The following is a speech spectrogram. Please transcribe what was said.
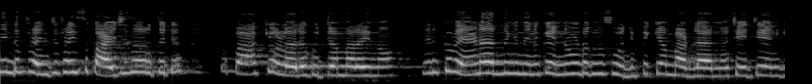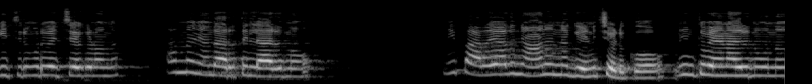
നിന്റെ ഫ്രഞ്ച് ഫ്രൈസ് കഴിച്ചു തീർത്തിട്ട് ബാക്കിയുള്ളവരെ കുറ്റം പറയുന്നു? നിനക്ക് വേണമായിരുന്നെങ്കിൽ നിനക്ക് എന്നോടൊന്ന് സൂചിപ്പിക്കാൻ പാടില്ലായിരുന്നു? ചേച്ചി എനിക്ക് ഇച്ചിരി കൂടി വെച്ചേക്കണമെന്ന് അന്ന് ഞാൻ തരത്തില്ലായിരുന്നു? നീ പറയാതെ ഞാൻ എന്നെ ഗണിച്ചെടുക്കോ നിനക്ക് വേണമായിരുന്നു എന്ന്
